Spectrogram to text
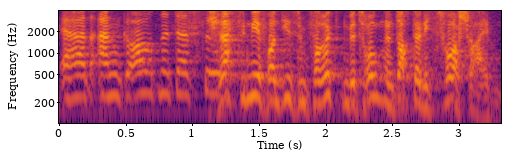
Er hat angeordnet, dass du... Ich lasse mir von diesem verrückten, betrunkenen Doktor nichts vorschreiben.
